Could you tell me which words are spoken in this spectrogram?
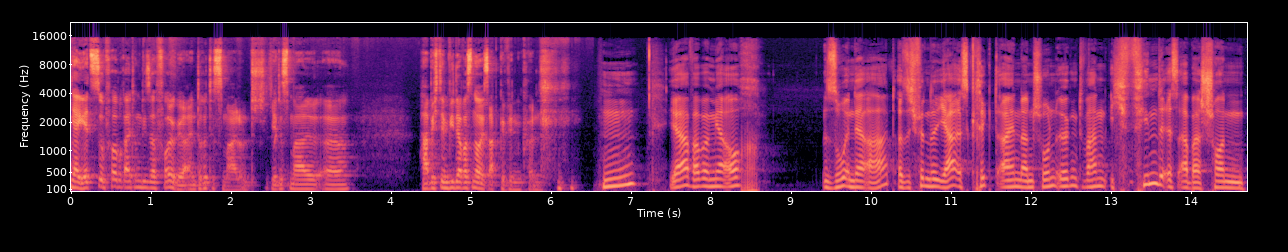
ja, jetzt zur Vorbereitung dieser Folge ein drittes Mal und jedes Mal äh, habe ich dem wieder was Neues abgewinnen können. Hm, ja, war bei mir auch so in der Art. Also ich finde, ja, es kriegt einen dann schon irgendwann. Ich finde es aber schon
